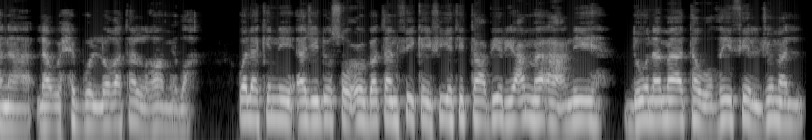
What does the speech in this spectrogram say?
أنا لا أحب اللغة الغامضة ولكني أجد صعوبة في كيفية التعبير عما أعنيه دون ما توظيف الجمل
